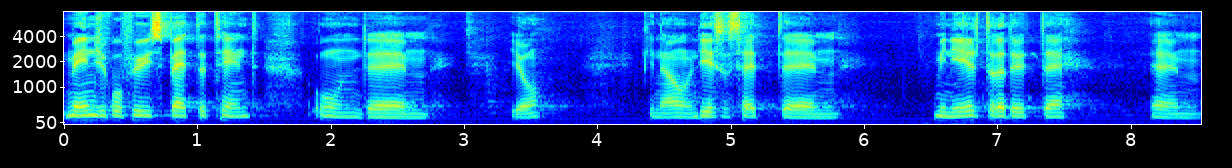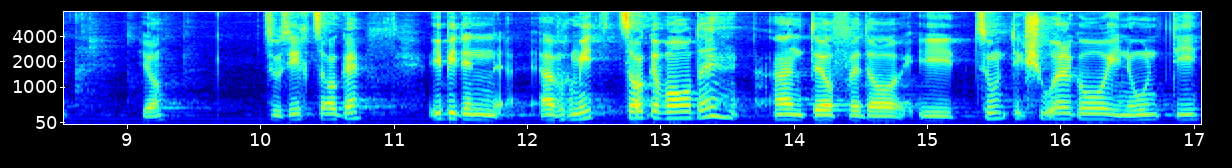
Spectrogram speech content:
Menschen, die für uns betet haben. Und ähm, ja, genau. Und Jesus hat ähm, meine Eltern dort ähm, ja, zu sich gezogen. Ich bin dann einfach mitgezogen worden und durfte da in die Sonntagsschule gehen, in Unti.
